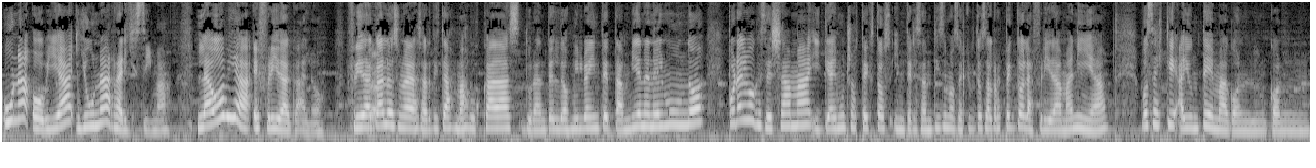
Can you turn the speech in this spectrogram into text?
Una obvia y una rarísima. La obvia es Frida Kahlo. Frida Claro. Kahlo es una de las artistas más buscadas durante el 2020 también en el mundo por algo que se llama y que hay muchos textos interesantísimos escritos al respecto, la Frida manía. Vos sabés que hay un tema con, con-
